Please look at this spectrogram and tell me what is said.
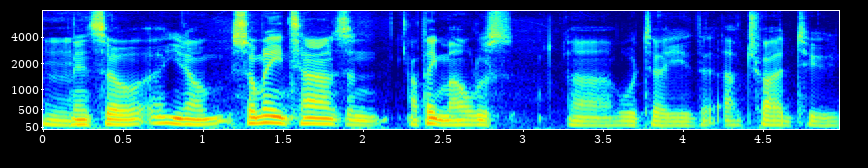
Hmm. And so, uh, you know, so many times, and I think my oldest uh, will tell you that I've tried to,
